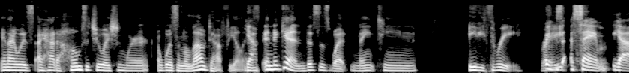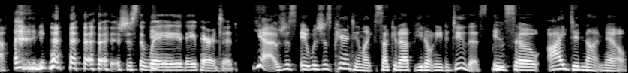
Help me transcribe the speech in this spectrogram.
and I was, I had a home situation where I wasn't allowed to have feelings. Yeah. And again, this is what, 1983, right? Same. Yeah. it's just the way it, they parented. Yeah. It was just, it was just parenting, like, suck it up. You don't need to do this. Mm-hmm. And so I did not know.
